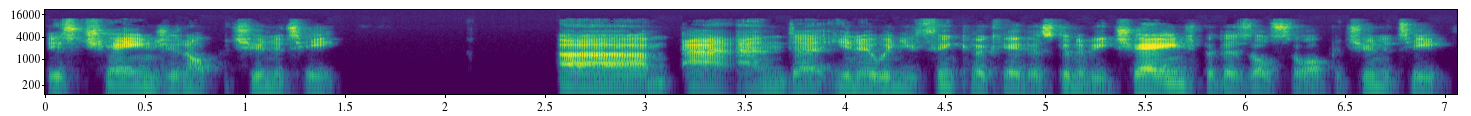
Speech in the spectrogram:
is change and opportunity. Um, and uh, you know, when you think, okay, there's going to be change, but there's also opportunity.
